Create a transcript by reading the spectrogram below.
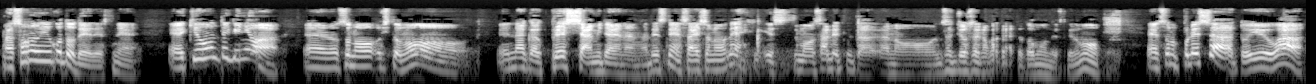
まあ、そういうことでですね、えー、基本的には、えー、その人の、なんかプレッシャーみたいなのがですね、最初のね、質問されてた、あの、女性の方やったと思うんですけども、えそのプレッシャーというは、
